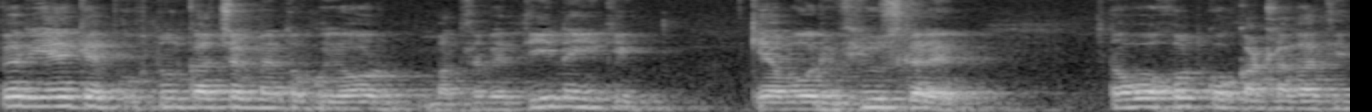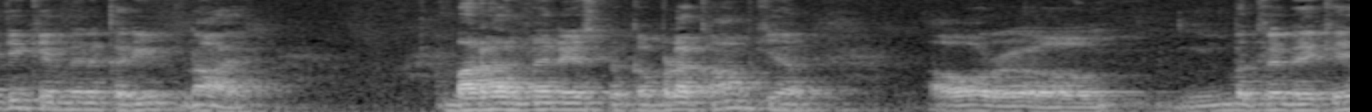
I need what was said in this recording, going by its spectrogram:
फिर ये कि पुख्तून कल्चर में तो कोई और मतलब थी नहीं कि क्या वो रिफ्यूज़ करे। तो वो ख़ुद को कट लगाती थी कि मेरे करीब ना आए। बहरहाल मैंने इस पर कपड़ा काम किया और मतलब है कि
